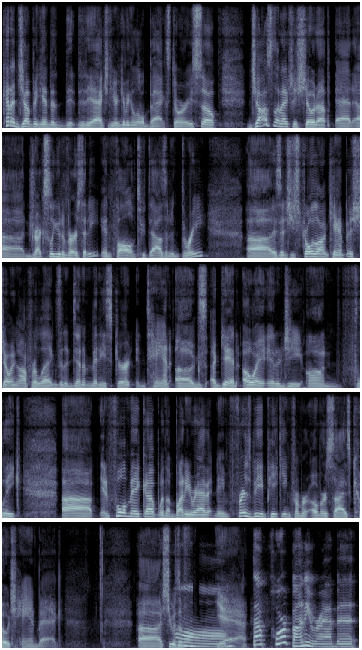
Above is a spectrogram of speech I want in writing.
Kind of jumping into the, the action here, giving a little backstory. So, Jocelyn actually showed up at uh, Drexel University in fall of 2003. Uh, they said she strolled on campus showing off her legs in a denim mini skirt and tan Uggs. Again, OA energy on fleek. Uh, in full makeup with a bunny rabbit named Frisbee peeking from her oversized Coach handbag. Uh, she was Aww, a yeah. That poor bunny rabbit.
